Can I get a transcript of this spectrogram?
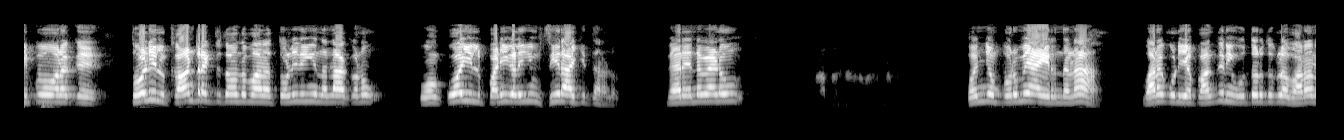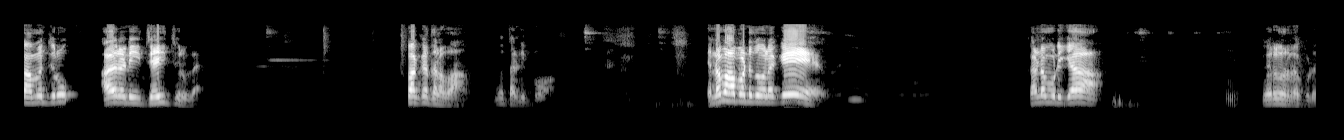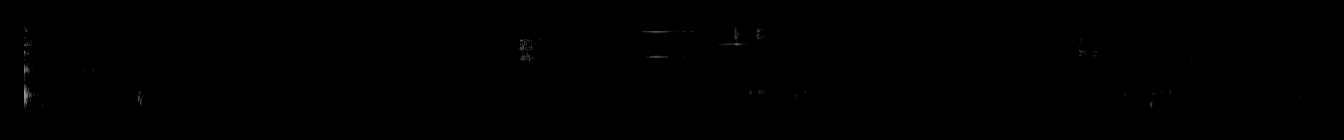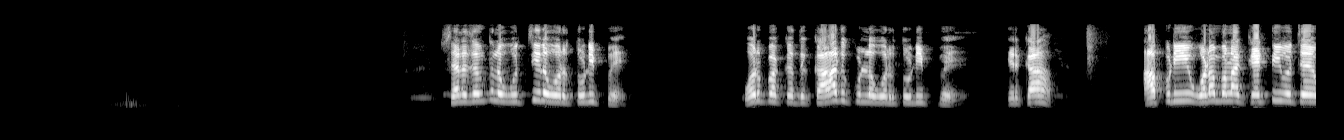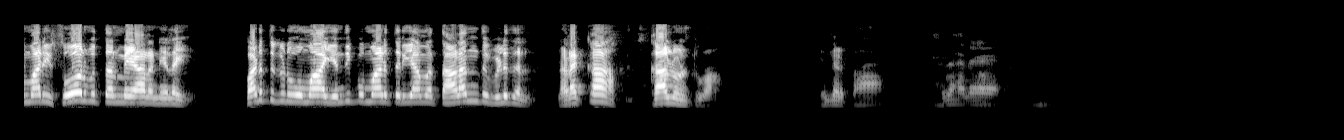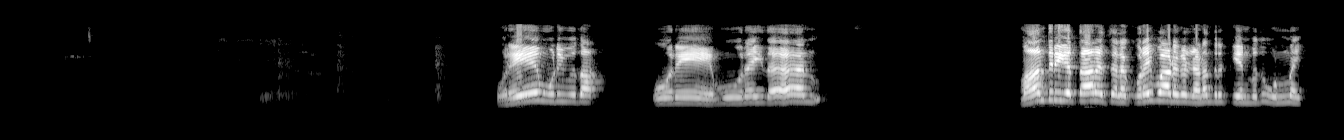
இப்போ உனக்கு தொழில் கான்ட்ராக்ட் தகுந்தமான தொழிலையும் நல்லாக்கணும். உன் கோயில் பணிகளையும் சீராக்கி தரணும். வேற என்ன வேணும்? கொஞ்சம் பொறுமையா இருந்தனா வரக்கூடிய பங்கு நீ உத்தரத்துக்குள்ள வரன் அமைஞ்சிரும். அதில் நீ ஜெயிச்சிருவ. பக்கத்துல வா. தள்ளி போ. என்னம்மா பண்ணுது உனக்கு? கண்ண முடிக்கா. பெருவரில் கொடு. சில சமயத்துல உச்சியில ஒரு துடிப்பு ஒரு பக்கத்து காதுக்குள்ள ஒரு துடிப்பு இருக்கா? அப்படி உடம்பெல்லாம் கெட்டி வச்ச மாதிரி சோர்வு தன்மையான நிலை. படுத்துக்கிடுவோமா எந்திப்போமான்னு தெரியாம தளர்ந்து விழுதல் நடக்கா? கால் வந்துட்டு வா. என்னப்பா? ஒரே முடிவுதான். ஒரே முறைதான். மாந்திரிகத்தால சில குறைபாடுகள் நடந்திருக்கு என்பது உண்மை.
